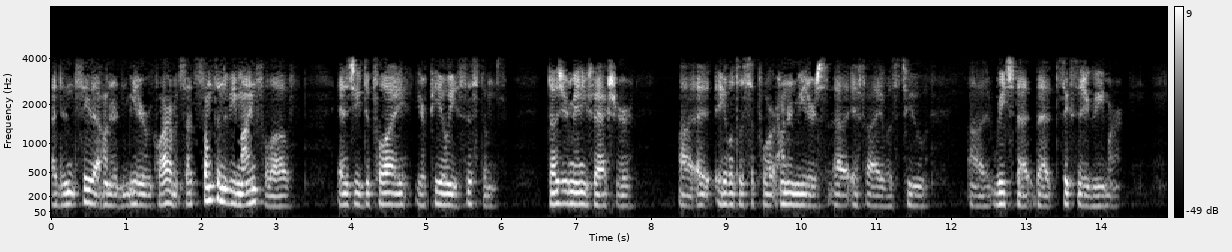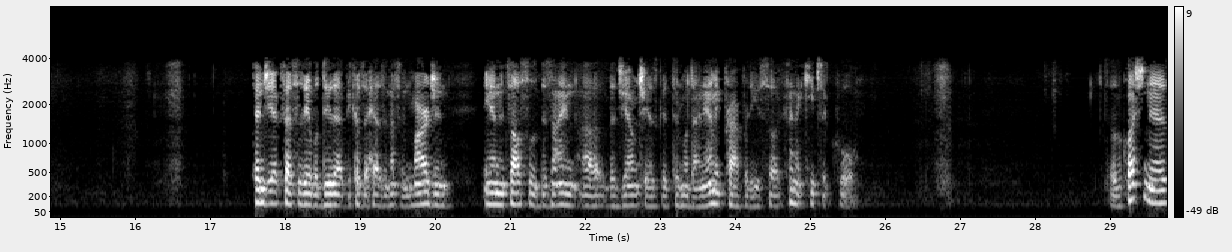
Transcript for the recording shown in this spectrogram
I didn't see that 100 meter requirement. So that's something to be mindful of as you deploy your PoE systems. Does your manufacturer uh, able to support 100 meters uh, if I was to uh, reach that, that 60 degree mark? 10GXS is able to do that because it has enough in margin and it's also designed, uh, the geometry has good thermodynamic properties, so it kind of keeps it cool. So the question is,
